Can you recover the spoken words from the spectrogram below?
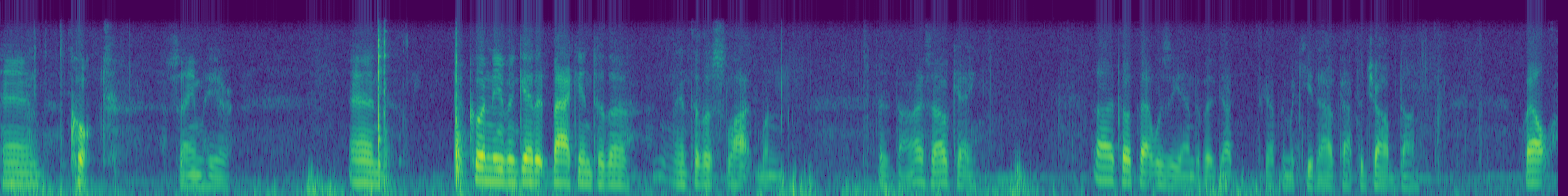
and cooked. Same here. And couldn't even get it back into the into the slot when it's done. I said, okay. I thought that was the end of it. Got got the Makita out, got the job done. Well,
